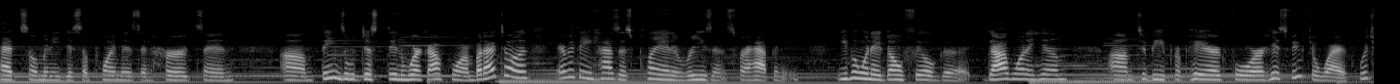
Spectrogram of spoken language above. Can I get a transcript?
had so many disappointments and hurts and um, things just didn't work out for him. But I told him everything has its plan and reasons for happening, even when they don't feel good. God wanted him um, to be prepared for his future wife, which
